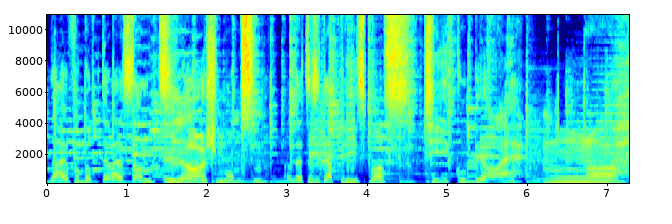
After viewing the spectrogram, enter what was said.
Det er jo for godt til å være sant. Lars Monsen. Dette setter jeg pris på, ass. Tycho Brahe. Mm. Ah,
